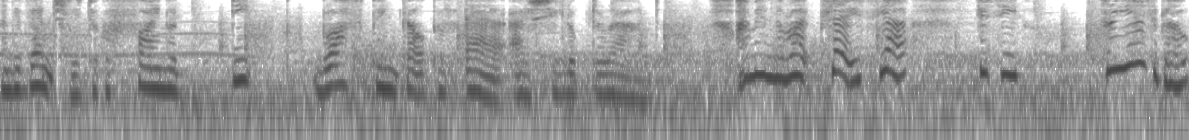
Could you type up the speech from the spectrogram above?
and eventually took a final, deep, rasping gulp of air as she looked around. I'm in the right place, yeah? You see, three years ago,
